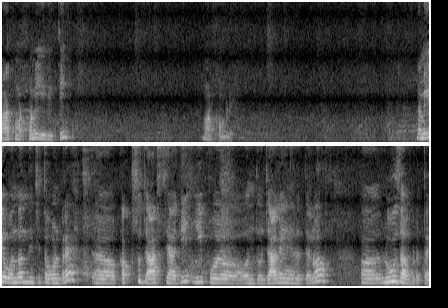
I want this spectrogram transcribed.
ಮಾರ್ಕ್ ಮಾಡಿಕೊಂಡು ಈ ರೀತಿ ಮಾಡ್ಕೊಂಬಿಡಿ. ನಮಗೆ ಒಂದೊಂದು ಇಂಚು ತೊಗೊಂಡ್ರೆ ಕಪ್ಸು ಜಾಸ್ತಿ ಆಗಿ ಈ ಒಂದು ಜಾಗ ಏನಿರುತ್ತೆ ಅಲ್ವಾ ಲೂಸ್ ಆಗಿಬಿಡುತ್ತೆ.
